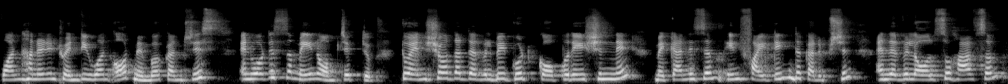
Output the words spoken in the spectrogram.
121 are member countries. And what is the main objective? To ensure that there will be good cooperation and mechanism in fighting the corruption and there will also have some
